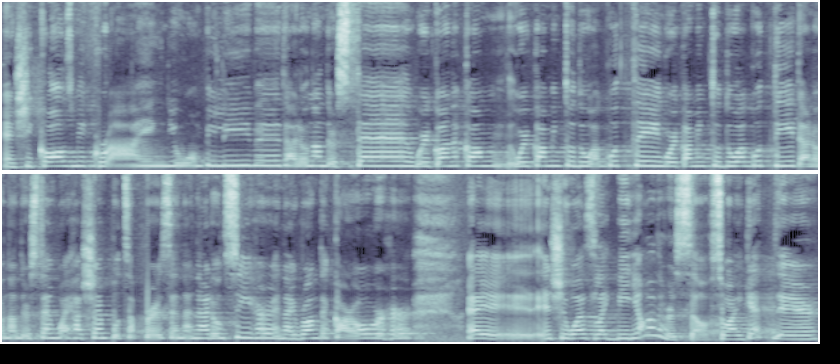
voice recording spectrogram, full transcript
And she calls me crying, you won't believe it, I don't understand, we're gonna come, we're coming to do a good thing, we're coming to do a good deed, I don't understand why Hashem puts a person and I don't see her and I run the car over her. Eh, and she was like beyond herself. So I get there,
